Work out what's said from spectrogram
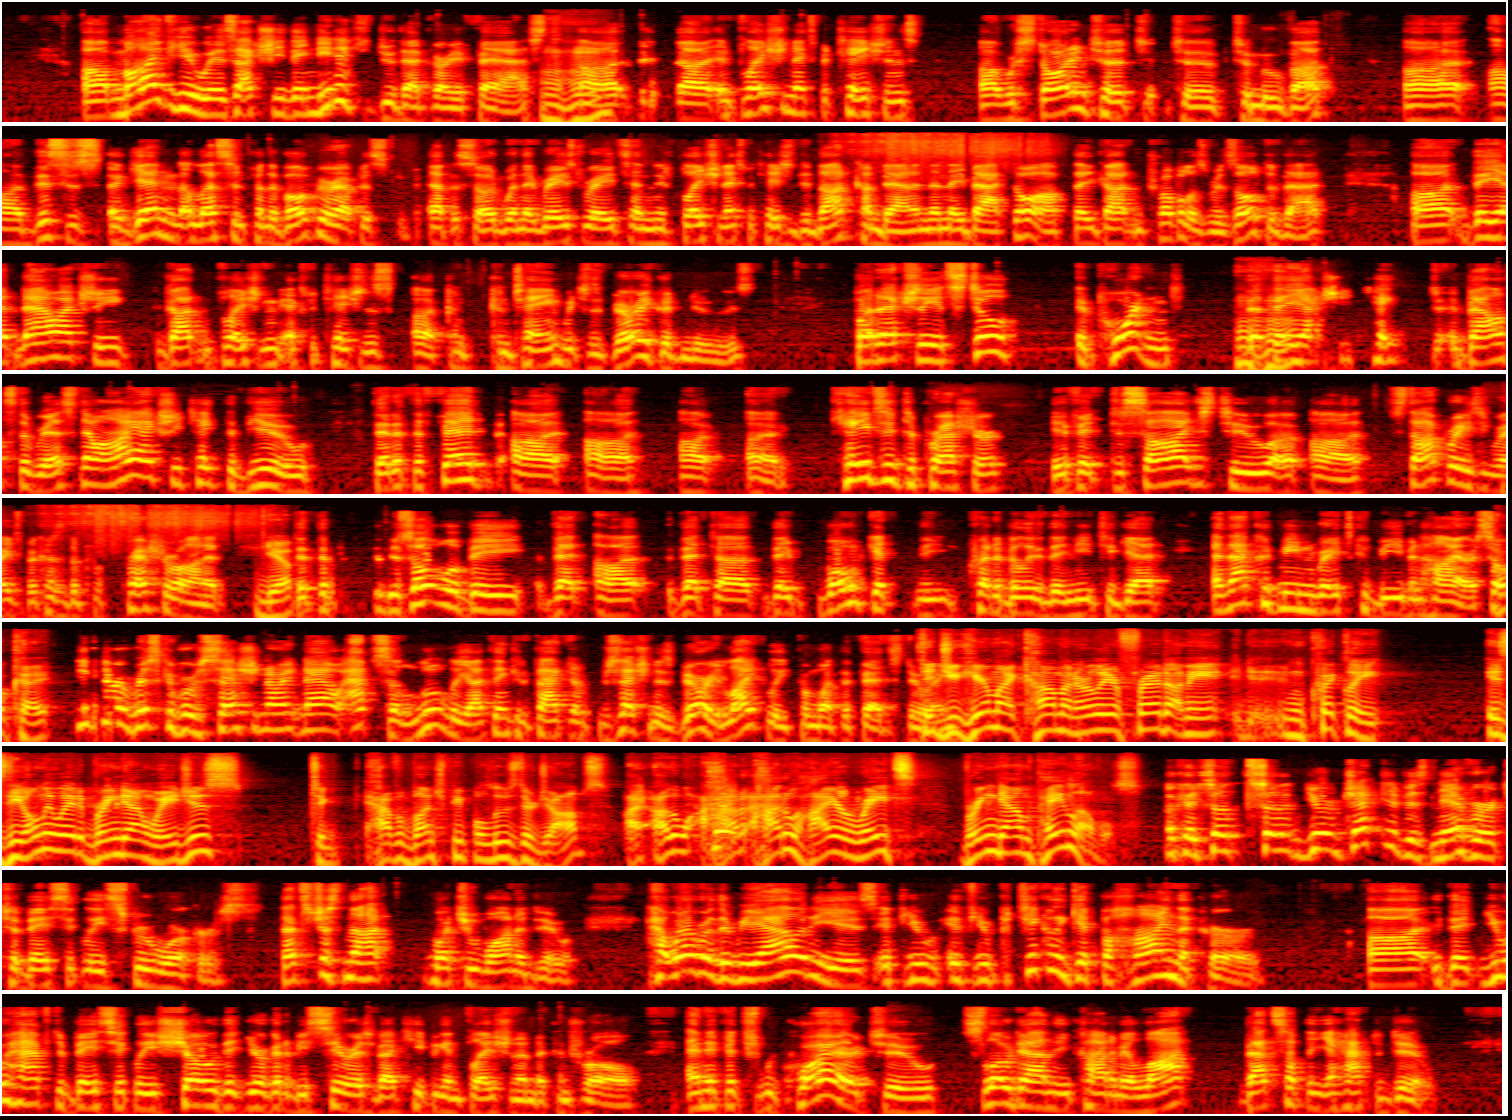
uh, my view is actually they needed to do that very fast. Mm-hmm. Uh, uh, inflation expectations uh, were starting to, to, to, move up. Uh, uh, this is, again, a lesson from the Volcker epi- episode when they raised rates and inflation expectations did not come down and then they backed off. They got in trouble as a result of that. They have now actually got inflation expectations con- contained, which is very good news. But actually, it's still important that mm-hmm. they actually take balance the risk. Now, I actually take the view that if the Fed uh, uh, uh, uh, caves into pressure, if it decides to uh, uh, stop raising rates because of the pressure on it, yep. that the, the, result will be that that they won't get the credibility they need to get, and that could mean rates could be even higher. So, okay. is there a risk of a recession right now? Absolutely. I think, in fact, a recession is very likely from what the Fed's doing. Did you hear my comment earlier, Fred? I mean, quickly, is the only way to bring down wages to have a bunch of people lose their jobs? I, otherwise, how, how do higher rates bring down pay levels? Okay, so so your objective is never to basically screw workers. That's just not what you want to do. However, the reality is, if you if you particularly get behind the curve, uh, that you have to basically show that you're going to be serious about keeping inflation under control. And if it's required to slow down the economy a lot, that's something you have to do.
